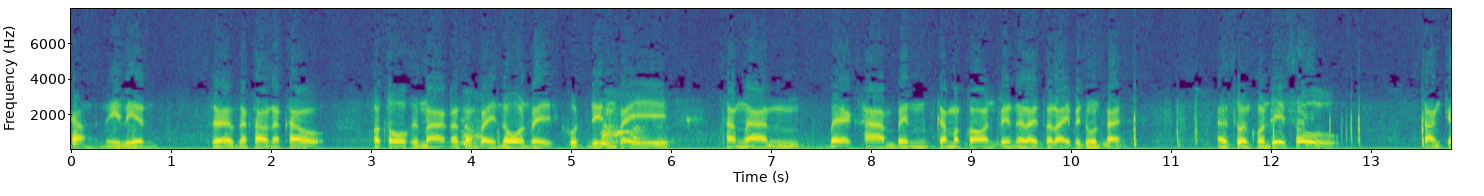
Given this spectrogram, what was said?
ครับหนีเรียนแล้วนักเข้านักเข้า พอโตขึ้นมาก็ต้องไปโน่นไปขุดดินไปทำงานแบกหามเป็นกรรมกรเป็นอะไรต่ออะไรไปนู่นไปแต่ส่วนคนที่สู้ตั้งใจ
